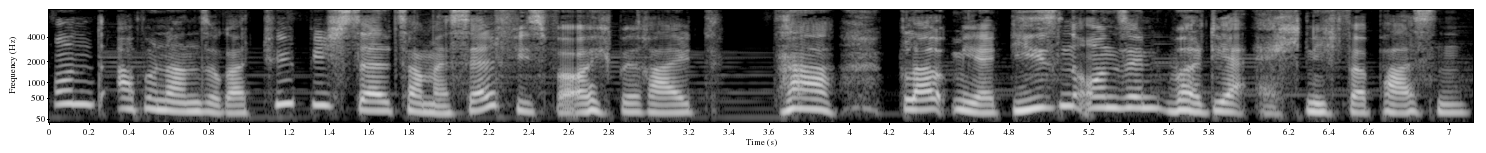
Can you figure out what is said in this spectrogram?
und ab und an sogar typisch seltsame Selfies für euch bereit. Ha, glaubt mir, diesen Unsinn wollt ihr echt nicht verpassen.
